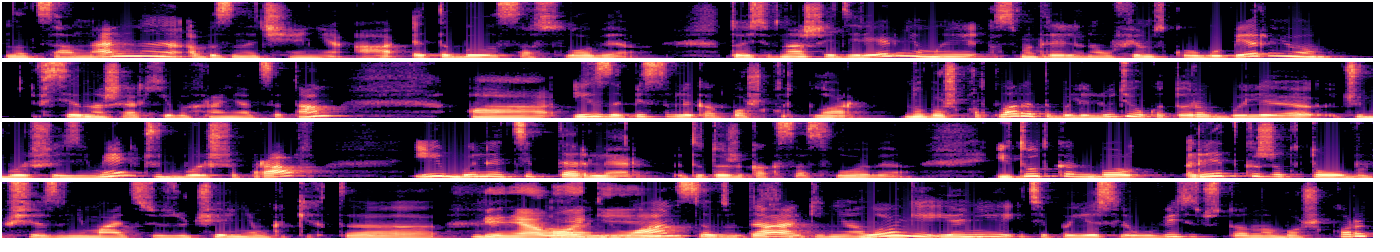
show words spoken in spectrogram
национальное обозначение, а это было сословие. То есть в нашей деревне мы смотрели на Уфимскую губернию, все наши архивы хранятся там, а их записывали как башкортлар. Но башкортлар это были люди, у которых были чуть больше земель, чуть больше прав, и были типтерлер, это тоже как сословие. И тут как бы редко же кто вообще занимается изучением каких-то а, Генеалогии. нюансов, да, генеалогии, и они, типа, если увидят, что оно башкорт,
